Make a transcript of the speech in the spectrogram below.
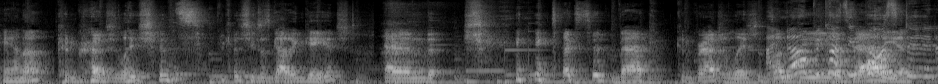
Hannah congratulations because she just got engaged, and she texted back congratulations I on know being because a he daddy. posted.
